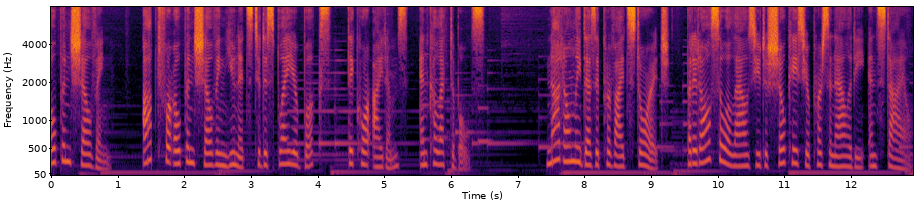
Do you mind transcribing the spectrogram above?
Open shelving. Opt for open shelving units to display your books, decor items, and collectibles. Not only does it provide storage, but it also allows you to showcase your personality and style.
